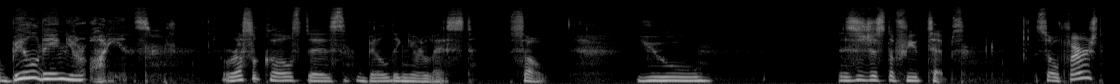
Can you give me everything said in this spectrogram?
building your audience. Russell calls this building your list. So, you, this is just a few tips. So, first,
